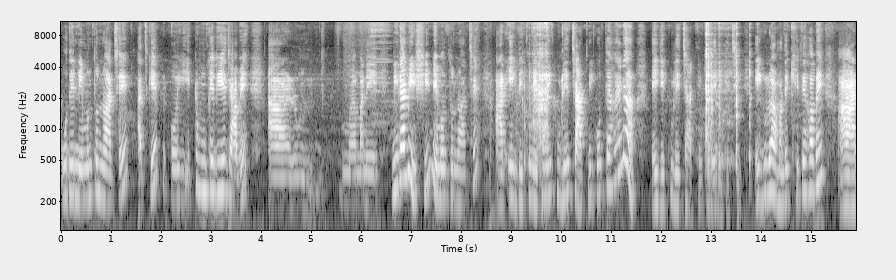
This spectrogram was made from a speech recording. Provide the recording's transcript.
ওদের নেমন্তন্ন আছে। আজকে ওই একটু মুখে দিয়ে যাবে। আর মানে নিরামিষই নেমন্তন্ন আছে। আর এই দেখুন, এখানে কুলের চাটনি করতে হয় না? এই যে কুলের চাটনি করে রেখেছি। এইগুলো আমাদের খেতে হবে। আর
